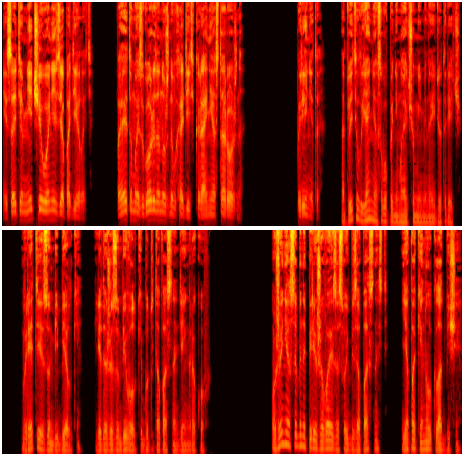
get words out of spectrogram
и с этим ничего нельзя поделать. Поэтому из города нужно выходить крайне осторожно. Принято. Ответил я, не особо понимая, о чем именно идет речь. Вряд ли зомби-белки или даже зомби-волки будут опасны для игроков. Уже не особенно переживая за свою безопасность, я покинул кладбище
